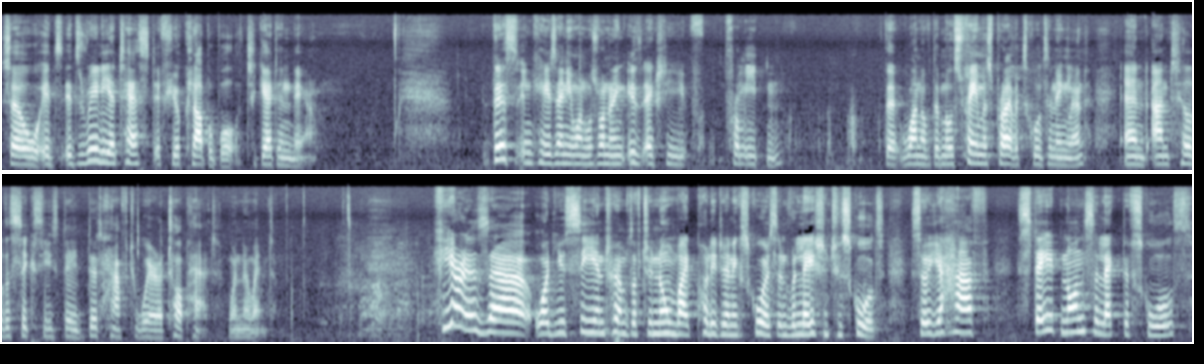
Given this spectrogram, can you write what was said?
So it's, it's really a test if you're clubbable to get in there. This, in case anyone was wondering, is actually from Eton, the, one of the most famous private schools in England. And until the 60s, they did have to wear a top hat when they went. Here is uh, what you see in terms of genome-wide polygenic scores in relation to schools. So you have state non-selective schools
